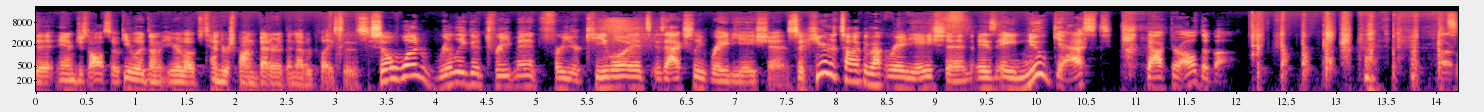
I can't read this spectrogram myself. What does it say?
it. And just also keloids on the earlobes tend to respond better than other places. So one really good treatment for your keloids is actually radiation. So here to talk about radiation is a new guest, Dr. Aldaba. Us.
